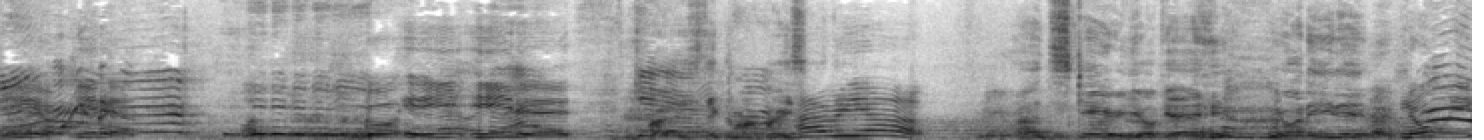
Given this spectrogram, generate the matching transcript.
Eat, eat it. Go eat, eat it. It's probably gonna stick to my braces. Hurry up. That's scary, okay? You wanna eat it? No way.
